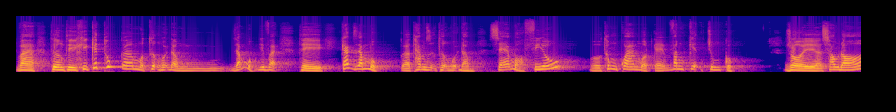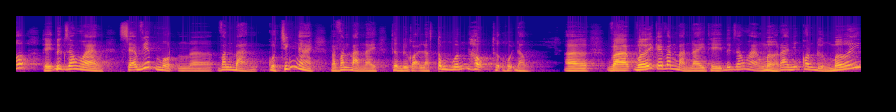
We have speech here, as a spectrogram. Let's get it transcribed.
Và thường thì khi kết thúc ờ, một thượng hội đồng giám mục như vậy, thì các giám mục ờ, tham dự thượng hội đồng sẽ bỏ phiếu thông qua một cái văn kiện trung cục rồi à, sau đó thì Đức Giáo Hoàng sẽ viết một à, văn bản của chính Ngài và văn bản này thường được gọi là tông huấn hậu thượng hội đồng. À, và với cái văn bản này thì Đức Giáo Hoàng mở ra những con đường mới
